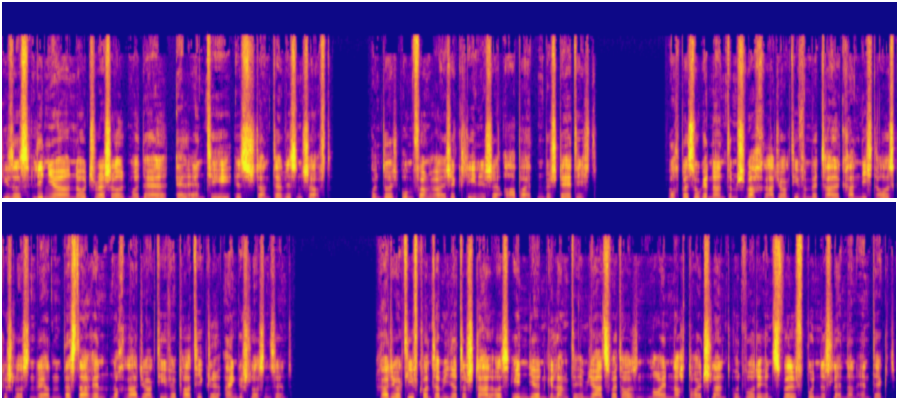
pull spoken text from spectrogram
Dieses Linear No Threshold Modell LNT ist Stand der Wissenschaft und durch umfangreiche klinische Arbeiten bestätigt. Auch bei sogenanntem schwach radioaktivem Metall kann nicht ausgeschlossen werden, dass darin noch radioaktive Partikel eingeschlossen sind. Radioaktiv kontaminierter Stahl aus Indien gelangte im Jahr 2009 nach Deutschland und wurde in zwölf Bundesländern entdeckt.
